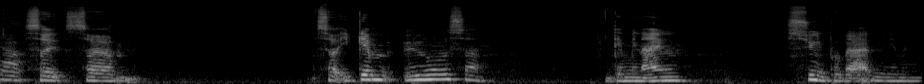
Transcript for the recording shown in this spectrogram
Ja. Så, så, så igennem øvelser, igennem min egen syn på verden, jamen,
